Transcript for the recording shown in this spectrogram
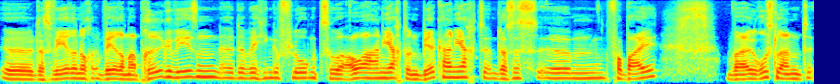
Äh, das wäre noch wäre im April gewesen, äh, da wäre ich hingeflogen zur Auerhahnjacht und Birkanjacht. Das ist ähm, vorbei, weil Russland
